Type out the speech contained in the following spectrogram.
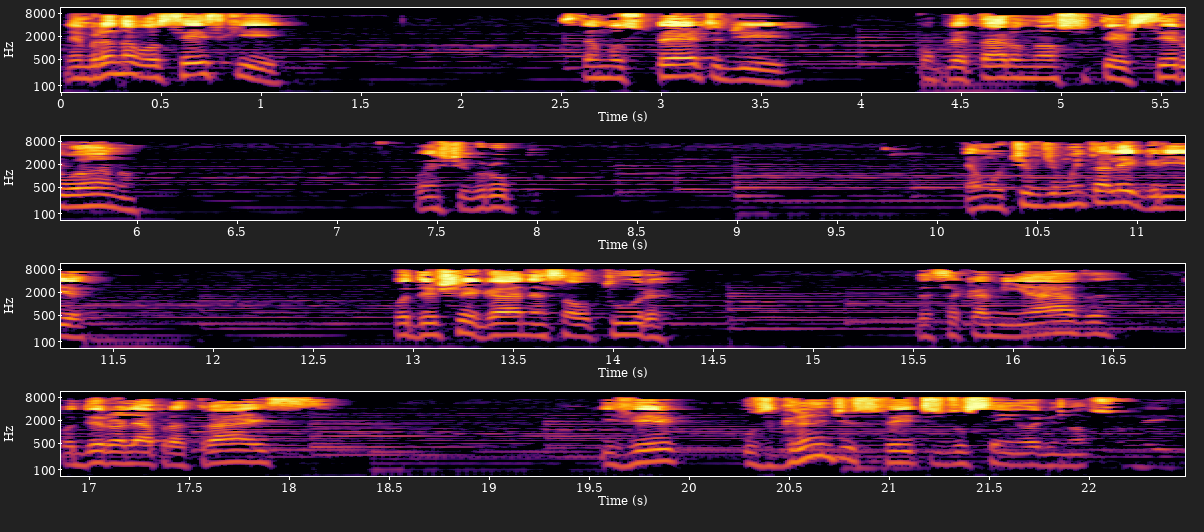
Lembrando a vocês que estamos perto de completar o nosso terceiro ano com este grupo. É um motivo de muita alegria poder chegar nessa altura dessa caminhada poder olhar para trás e ver os grandes feitos do Senhor em nosso meio.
